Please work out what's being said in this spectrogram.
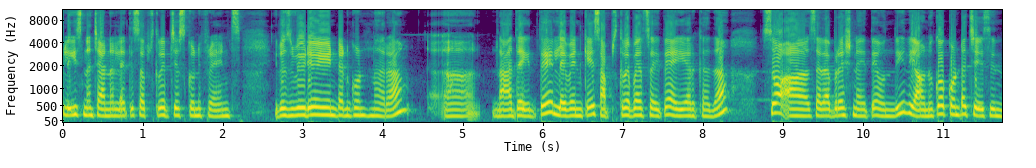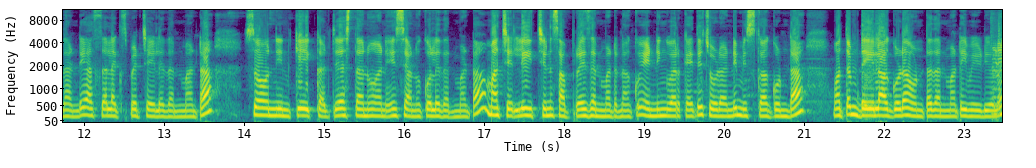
ప్లీజ్ నా ఛానల్ అయితే సబ్స్క్రైబ్ చేసుకోండి ఫ్రెండ్స్ ఈరోజు వీడియో ఏంటనుకుంటున్నారా? నాదైతే లెవెన్ కే సబ్స్క్రైబర్స్ అయితే అయ్యారు కదా. సో ఆ సెలబ్రేషన్ అయితే ఉంది. ఇది అనుకోకుండా చేసిందండి. అస్సలు ఎక్స్పెక్ట్ చేయలేదన్నమాట. సో నేను కేక్ కట్ చేస్తాను అనేసి అనుకోలేదన్నమాట. మా చెల్లి ఇచ్చిన సర్ప్రైజ్ అనమాట నాకు. ఎండింగ్ వరకు అయితే చూడండి మిస్ కాకుండా. మొత్తం డైలాగ్ కూడా ఉంటుంది అనమాట ఈ వీడియోలో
